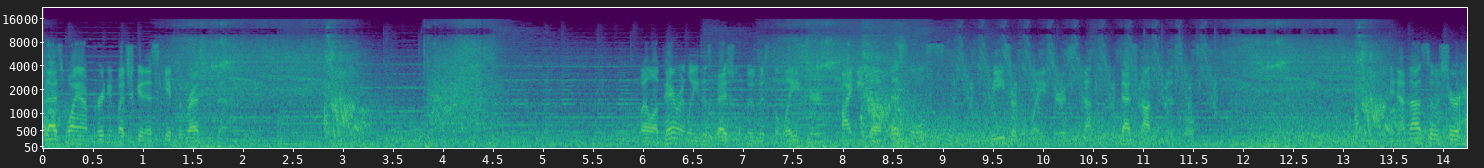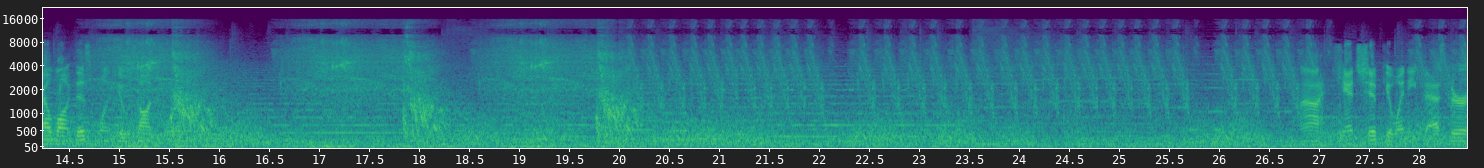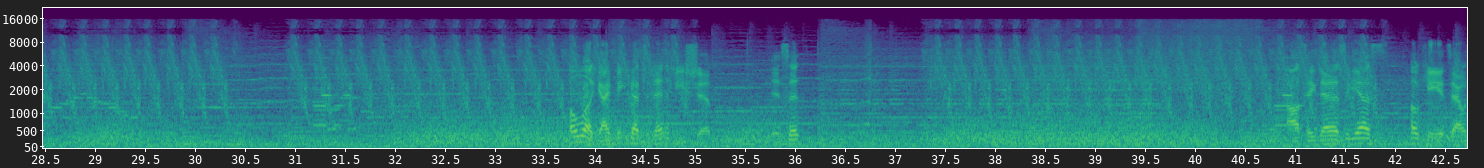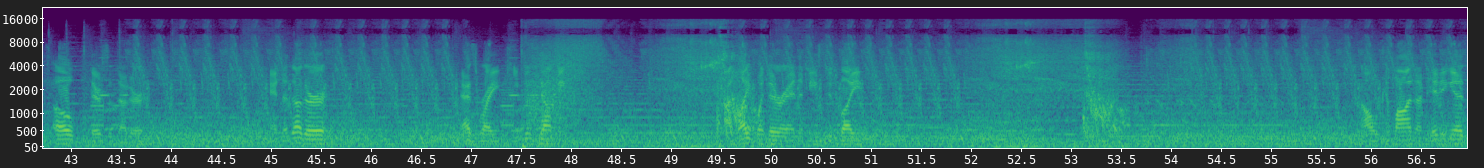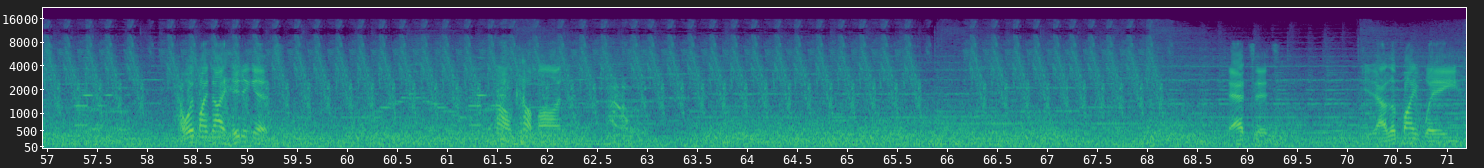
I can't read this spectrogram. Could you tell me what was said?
That's why I'm pretty much gonna skip the rest of them. Well apparently the special move is the lasers. I mean the missiles. These are the lasers. That's not the missiles. And I'm not so sure how long this one goes on for. Ah, can't ship go any faster. Oh look, I think that's an enemy ship. Is it? I'll take that as a yes. Okay, it's out. Oh, there's another. And another. That's right, keep them coming. I like when there are enemies to fight. Oh, come on, I'm hitting it. How am I not hitting it? Oh, come on. That's it. Get out of my way.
